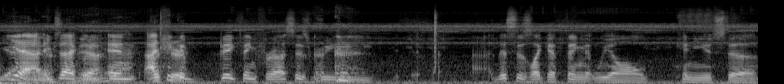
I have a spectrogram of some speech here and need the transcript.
yeah, Yeah. exactly. Yeah. And I For think sure. a big thing for us is we. this is like a thing that we all can use to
